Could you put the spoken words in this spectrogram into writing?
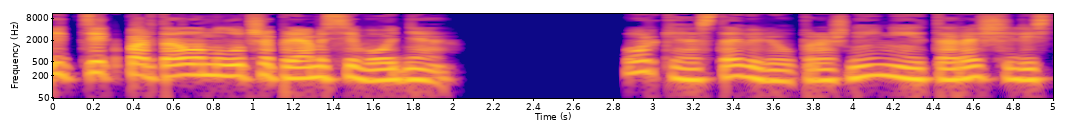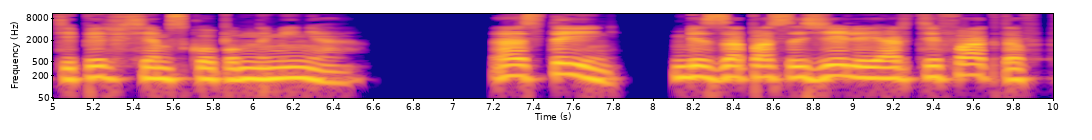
Идти к порталам лучше прямо сегодня». Орки оставили упражнения и таращились теперь всем скопом на меня. «Остынь! Без запаса зелий и артефактов!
